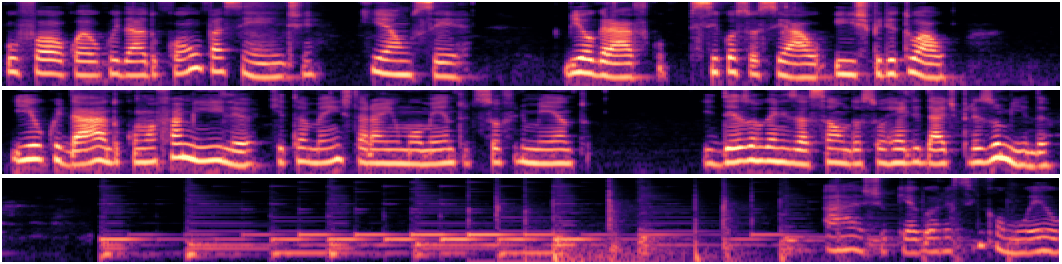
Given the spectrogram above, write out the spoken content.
O foco é o cuidado com o paciente, que é um ser biográfico, psicossocial e espiritual, e o cuidado com a família, que também estará em um momento de sofrimento e desorganização da sua realidade presumida. Acho que agora, assim como eu,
